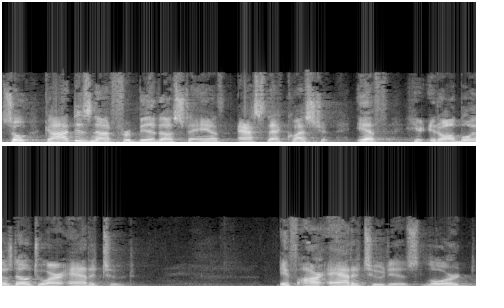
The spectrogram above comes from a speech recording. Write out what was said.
so God does not forbid us to ask that question. If it all boils down to our attitude. If our attitude is, Lord,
